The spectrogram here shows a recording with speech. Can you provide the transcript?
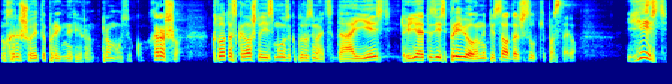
Ну хорошо, это проигнорируем, про музыку. Хорошо. Кто-то сказал, что есть музыка подразумевается. Да, есть. Да я это здесь привел написал, даже ссылки поставил. Есть.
